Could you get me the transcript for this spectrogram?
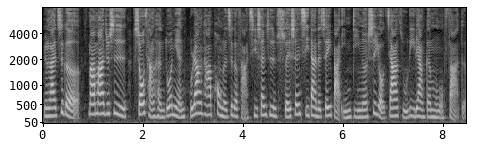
原来这个妈妈就是收藏很多年，不让他碰的这个法器，甚至随身携带的这一把银笛呢，是有家族力。量跟魔法的，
